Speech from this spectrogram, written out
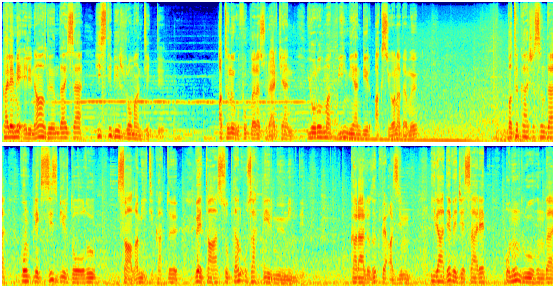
kalemi eline aldığındaysa hisli bir romantikti. Atını ufuklara sürerken yorulmak bilmeyen bir aksiyon adamı, Batı karşısında kompleksiz bir doğulu, sağlam itikatlı ve taassuptan uzak bir mümindi. Kararlılık ve azim, irade ve cesaret onun ruhunda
